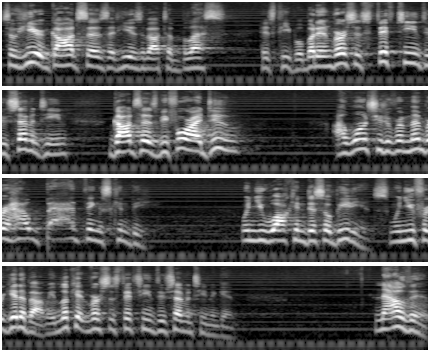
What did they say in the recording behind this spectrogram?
So here, God says that He is about to bless His people. But in verses 15 through 17, God says, Before I do, I want you to remember how bad things can be when you walk in disobedience, when you forget about me. Look at verses 15 through 17 again. Now then,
